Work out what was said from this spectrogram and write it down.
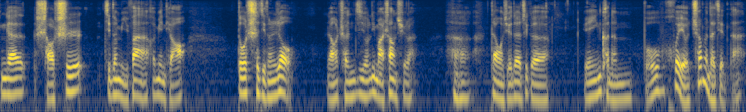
应该少吃几顿米饭和面条。多吃几顿肉，然后成绩就立马上去了。呵呵，但我觉得这个原因可能不会有这么的简单。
